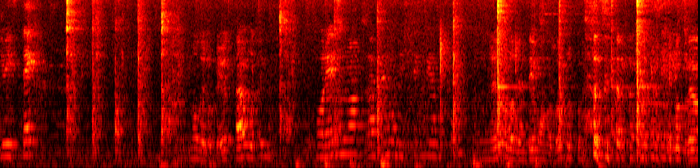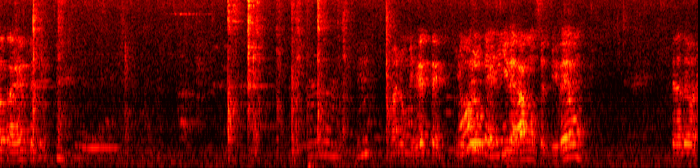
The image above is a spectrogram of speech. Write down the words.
Y bistec. No, de lo que yo hago, chico. Por eso no hacemos bistec bien. Eso lo sentimos nosotros, pues, no creo otra gente. Bueno, mi gente, yo creo que aquí dejamos el video. Espérate, va.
